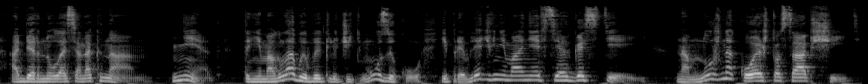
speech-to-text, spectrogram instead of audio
— обернулась она к нам. «Нет, ты не могла бы выключить музыку и привлечь внимание всех гостей?» Нам нужно кое-что сообщить.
